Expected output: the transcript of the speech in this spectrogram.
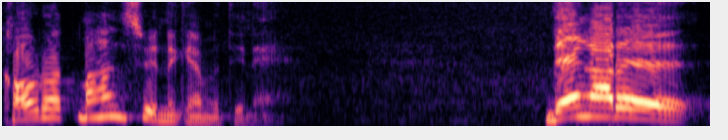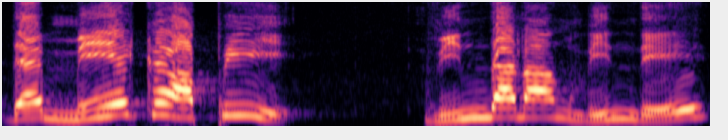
කවුරුත් මහන්සි වෙන්න කැමති නෑ. දැන් අර දැන් මේක අපි වින්දානම් වින්දේ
